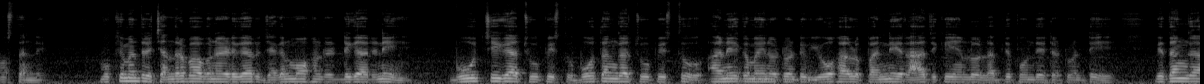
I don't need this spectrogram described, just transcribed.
నమస్తే అండి ముఖ్యమంత్రి చంద్రబాబు నాయుడు గారు జగన్మోహన్ రెడ్డి గారిని బూచిగా చూపిస్తూ భూతంగా చూపిస్తూ అనేకమైనటువంటి వ్యూహాలు పన్ని రాజకీయంలో లబ్ధి పొందేటటువంటి విధంగా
